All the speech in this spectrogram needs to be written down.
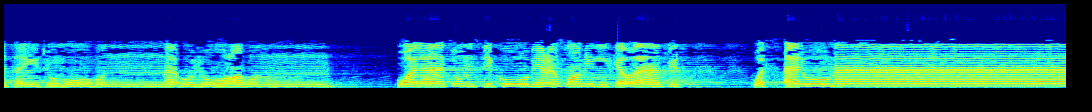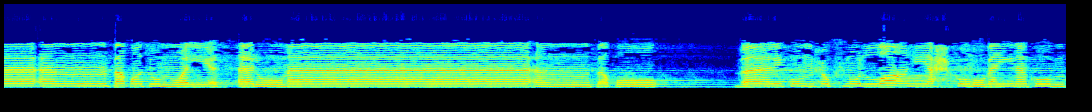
آتيتموهن أجورهن ولا تمسكوا بعصم الكوافر واسألوا ما أنفقتم وليسألوا ما أنفقوا ذلكم حكم الله يحكم بينكم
